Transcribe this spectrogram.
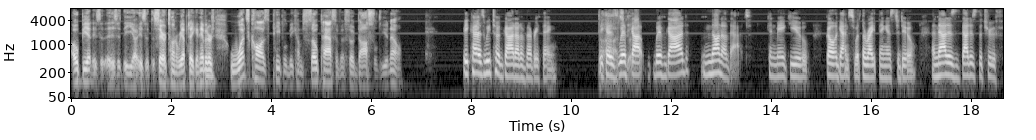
opiate? Is it is it the uh, is it the serotonin reuptake inhibitors? What's caused people to become so passive and so docile? Do you know? Because we took God out of everything. Because ah, with good. God, with God, none of that can make you go against what the right thing is to do, and that is that is the truth.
